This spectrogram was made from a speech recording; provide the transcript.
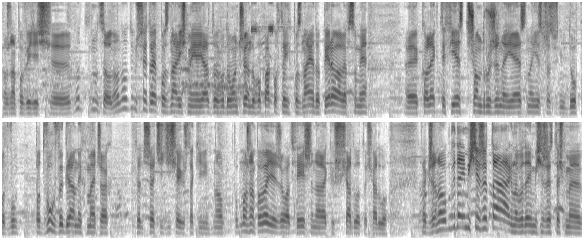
można powiedzieć. E, no, no co, no, no już się trochę poznaliśmy, ja do, dołączyłem do chłopaków, to ich poznaję dopiero, ale w sumie Kolektyw jest, trzon drużyny jest, no i jest przede wszystkim duch po dwóch, po dwóch wygranych meczach. Ten trzeci dzisiaj już taki, no można powiedzieć, że łatwiejszy, no ale jak już siadło, to siadło. Także no wydaje mi się, że tak, no wydaje mi się, że jesteśmy,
